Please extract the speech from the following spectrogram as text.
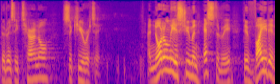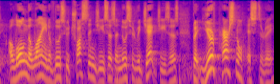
there is eternal security. And not only is human history divided along the line of those who trust in Jesus and those who reject Jesus, but your personal history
